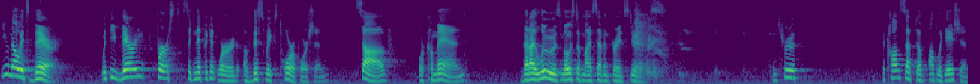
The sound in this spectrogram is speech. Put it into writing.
you know it's there with the very first significant word of this week's Torah portion tzav, or command, that I lose most of my seventh grade students. In truth, the concept of obligation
